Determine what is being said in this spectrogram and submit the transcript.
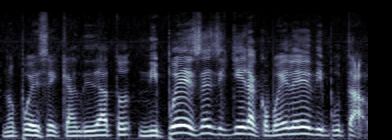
no puede ser candidato, ni puede ser siquiera como él es diputado.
